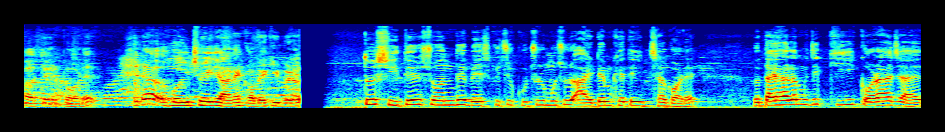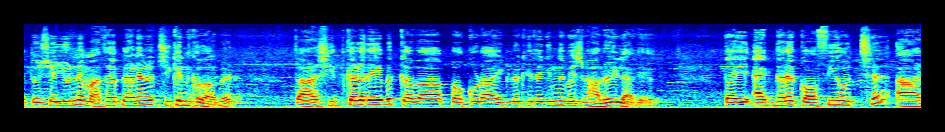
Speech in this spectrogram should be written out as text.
হয়তো পরে। সেটা হইচই জানে কবে কি বেরোবে। তো শীতের সন্ধে বেশ কিছু কুচুর মুচুর আইটেম খেতে ইচ্ছা করে। তো তাই ভাবলাম যে কী করা যায়, তো সেই জন্য মাথায় প্ল্যান এলো চিকেন কাবাবের তো আর শীতকালে দেখবে কাবাব পকোড়া, এগুলো খেতে কিন্তু বেশ ভালোই লাগে। তাই একধারে কফি হচ্ছে, আর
